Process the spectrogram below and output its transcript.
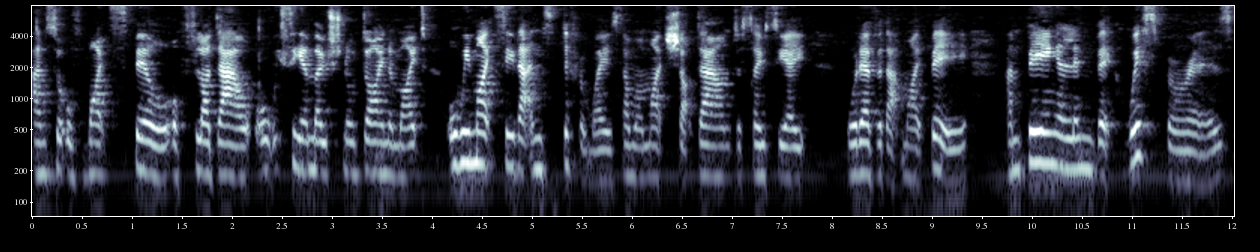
and sort of might spill or flood out, or we see emotional dynamite, or we might see that in different ways. Someone might shut down, dissociate, whatever that might be. And being a limbic whisperers,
